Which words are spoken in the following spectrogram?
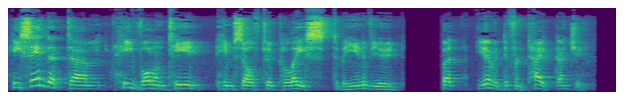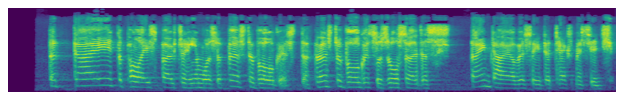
He said that um, he volunteered himself to police to be interviewed, but you have a different take, don't you? The day the police spoke to him was the 1st of August. The 1st of August was also the same day I received a text message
